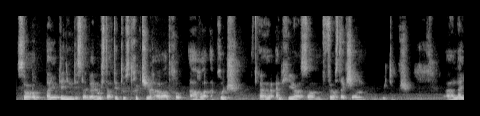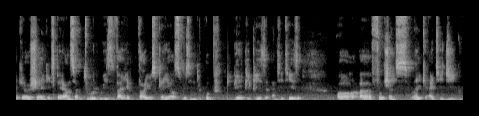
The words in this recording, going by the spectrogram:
So uh, by obtaining this label, we started to structure our, our approach. Uh, and here are some first action we took, uh, like uh, sharing experience and tool with various players within the group, BNPP's entities, or uh, functions like ITG group.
